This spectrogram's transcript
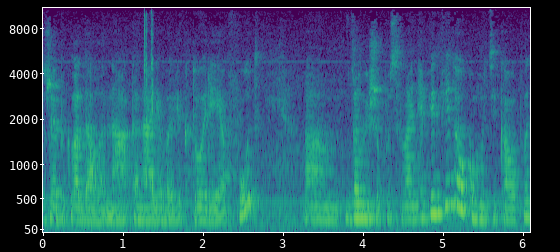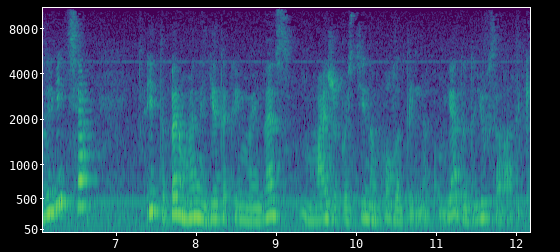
вже викладала на каналі Вікторія. Е, Залишу посилання під відео, кому цікаво, подивіться. І тепер у мене є такий майонез майже постійно в холодильнику. Я додаю в салатики.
